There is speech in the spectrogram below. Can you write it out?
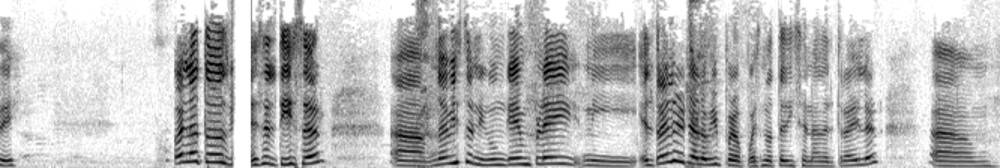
Sí. Hola a todos, es el teaser. Ah, no he visto ningún gameplay ni el tráiler ya lo vi, pero pues no te dice nada el tráiler. Am,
